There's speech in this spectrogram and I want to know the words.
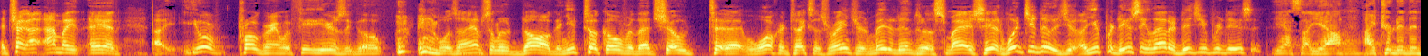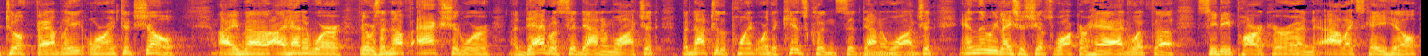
And Chuck, I, I might add, uh, your program a few years ago was an absolute dog, and you took over that show, t- uh, Walker Texas Ranger, and made it into a smash hit. What'd you do? Did you, are you producing that, or did you produce it? Yes, uh, yeah. I turned it into a family-oriented show. I, uh, I had it where there was enough action where a dad would sit down and watch it, but not to the point where the kids couldn't sit down and watch it. And the relationships Walker had with uh, C.D. Parker and Alex Cahill,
